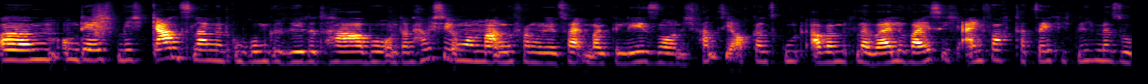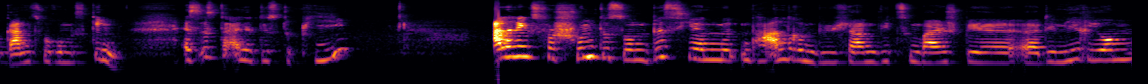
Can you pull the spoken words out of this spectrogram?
ähm, um der ich mich ganz lange drum geredet habe. Und dann habe ich sie irgendwann mal angefangen und den zweiten Band gelesen und ich fand sie auch ganz gut. Aber mittlerweile weiß ich einfach tatsächlich nicht mehr so ganz, worum es ging. Es ist eine Dystopie. Allerdings verschwimmt es so ein bisschen mit ein paar anderen Büchern, wie zum Beispiel äh, Delirium.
